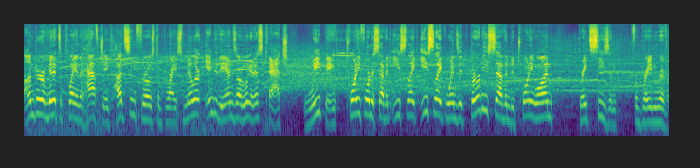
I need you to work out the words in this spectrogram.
Under a minute to play in the half, Jake Hudson throws to Bryce Miller into the end zone. Look at this catch, leaping 24 to 7 Eastlake. Eastlake wins it 37 to 21. Great season for Braden River.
